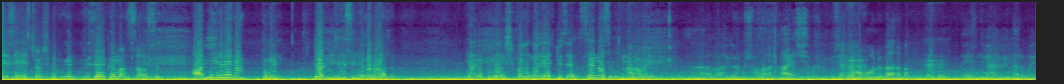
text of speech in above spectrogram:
Biz iyiyiz çok şükür. Bugün bizleri kırmadı sağ olsun. Abi yeni Megan. Bugün dördüncü nesil Megan'ı aldım. Yani kullanışı falan gayet güzel. Sen nasıl buldun arabayı? Araba görünüş olarak gayet şık. Güzel, konforlu bir araba. Beğendim yani ben de arabayı.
